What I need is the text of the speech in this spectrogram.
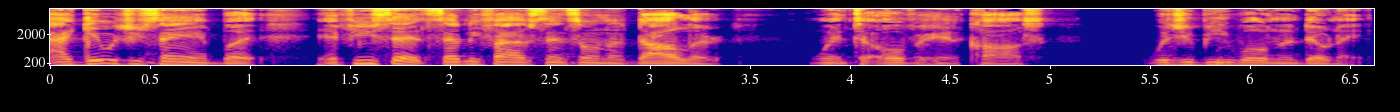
I get what you're saying, but if you said seventy five cents on a dollar went to overhead costs, would you be willing to donate?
